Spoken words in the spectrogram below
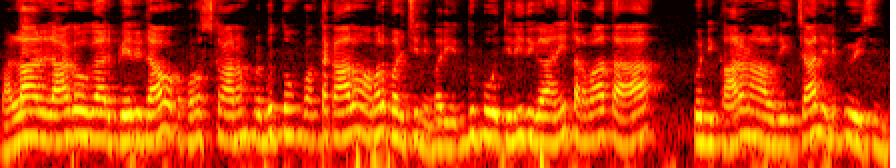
బళ్ళారి రాఘవ్ గారి పేరిట ఒక పురస్కారం ప్రభుత్వం కొంతకాలం అమలుపరిచింది. మరి ఎందుకో తెలియదు కానీ తర్వాత కొన్ని కారణాల రీత్యా నిలిపివేసింది.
